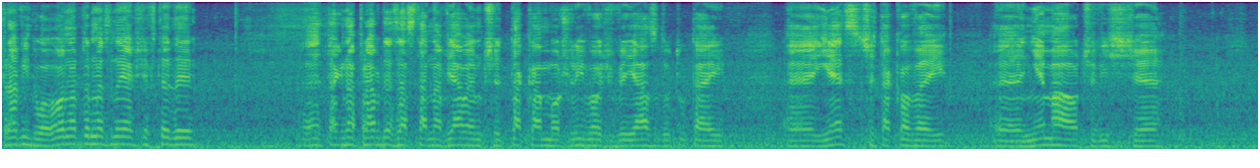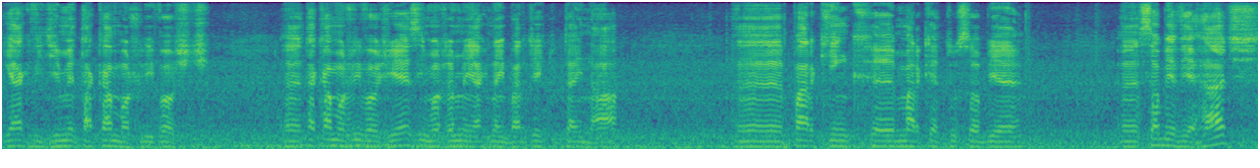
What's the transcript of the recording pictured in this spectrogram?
prawidłowo. Natomiast no ja się wtedy e, tak naprawdę zastanawiałem czy taka możliwość wyjazdu tutaj e, jest czy takowej nie ma. Oczywiście jak widzimy taka możliwość taka możliwość jest i możemy jak najbardziej tutaj na parking e, marketu sobie e, sobie wjechać.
